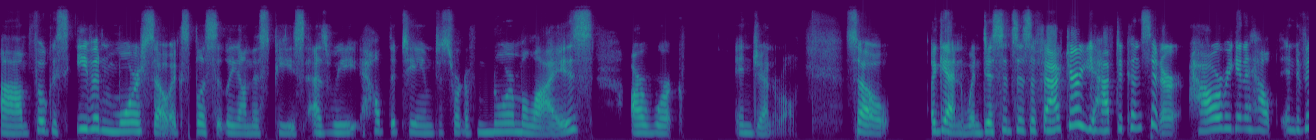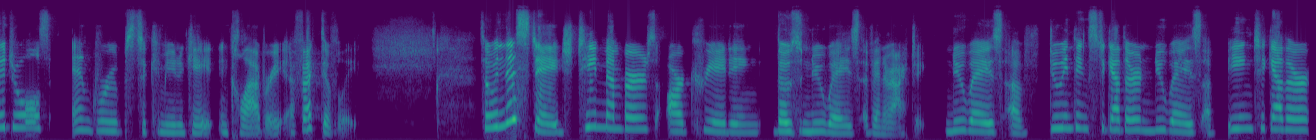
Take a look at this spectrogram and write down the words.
um, focus even more so explicitly on this piece as we help the team to sort of normalize our work in general. So again, when distance is a factor, you have to consider how are we going to help individuals and groups to communicate and collaborate effectively. So in this stage, team members are creating those new ways of interacting, new ways of doing things together, new ways of being together.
